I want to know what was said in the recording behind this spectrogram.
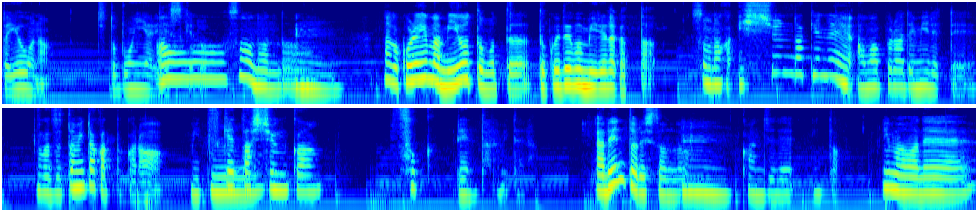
たような、ちょっとぼんやりですけど。ああ、そうなんだ。うん。なんかこれ今見ようと思ったら、どこでも見れなかった。そう、なんか一瞬だけね、アマプラで見れて、なんかずっと見たかったから、見つけた瞬間、即レンタルみたいあ、レンタルしたんだ。な、うん、感じで見た。今はね、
